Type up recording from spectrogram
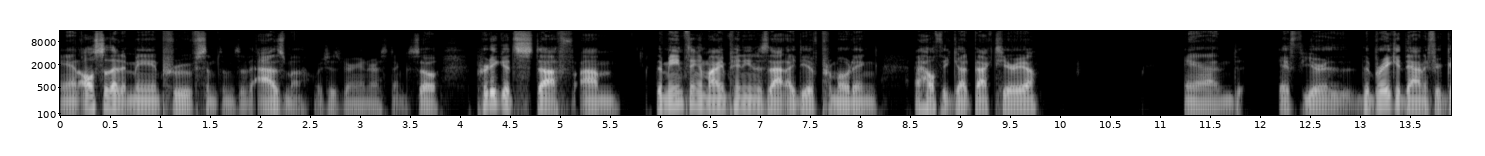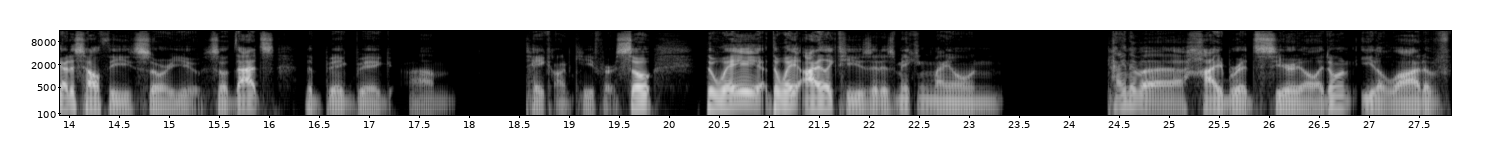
and also that it may improve symptoms of asthma, which is very interesting. So pretty good stuff. Um, the main thing, in my opinion, is that idea of promoting a healthy gut bacteria. And if you're the break it down, if your gut is healthy, so are you. So that's the big, big um, take on kefir. So the way the way I like to use it is making my own kind of a hybrid cereal. I don't eat a lot of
